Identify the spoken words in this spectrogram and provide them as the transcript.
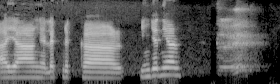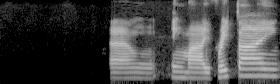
I am electrical engineer. Good. And in my free time,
